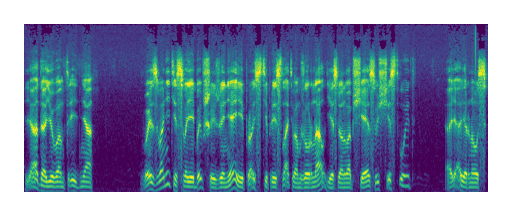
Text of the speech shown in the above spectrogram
я даю вам три дня. Вы звоните своей бывшей жене и просите прислать вам журнал, если он вообще существует, а я вернусь.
